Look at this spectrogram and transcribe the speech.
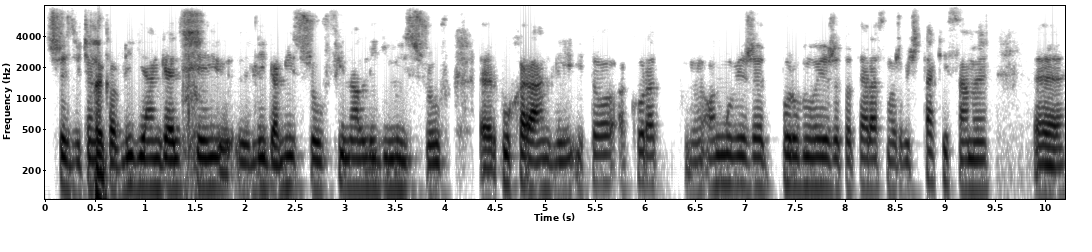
trzy zwycięstwa tak. w Ligi Angielskiej, Liga Mistrzów, finał Ligi Mistrzów, e, Puchar Anglii i to akurat on mówi, że porównuje, że to teraz może być taki samy, e,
